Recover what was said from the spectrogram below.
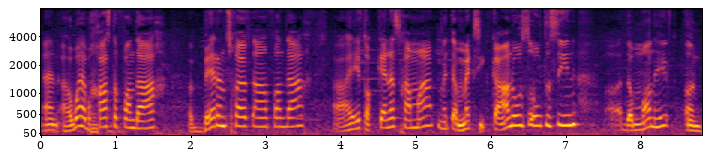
En uh, we hebben gasten vandaag. Bernd schuift aan vandaag. Hij heeft al kennis gemaakt met de Mexicano zo te zien. Uh, de man heeft een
